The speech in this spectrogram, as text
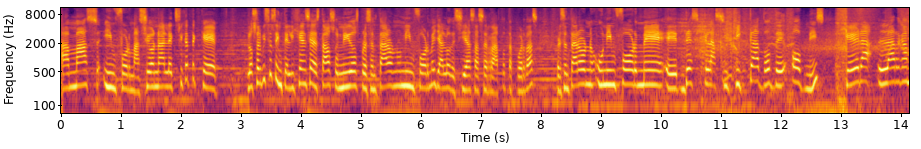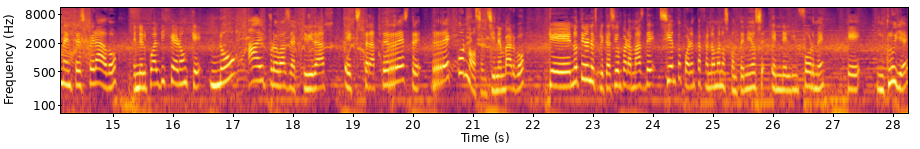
a más información, Alex. Fíjate que los servicios de inteligencia de Estados Unidos presentaron un informe, ya lo decías hace rato, ¿te acuerdas? Presentaron un informe eh, desclasificado de ovnis que era largamente esperado, en el cual dijeron que no hay pruebas de actividad extraterrestre. Reconocen, sin embargo, que no tienen explicación para más de 140 fenómenos contenidos en el informe que incluye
